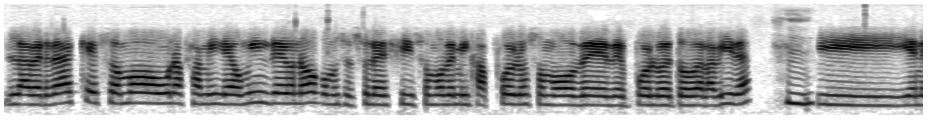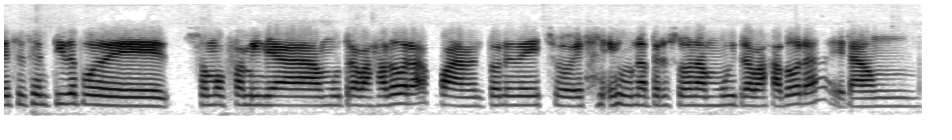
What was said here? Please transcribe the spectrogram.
La verdad es que somos una familia humilde, ¿no? Como se suele decir, somos de Mijas Pueblo, somos de, del pueblo de toda la vida. Mm. Y, en ese sentido, pues somos familia muy trabajadora. Juan Antonio, de hecho, es una persona muy trabajadora, era un,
